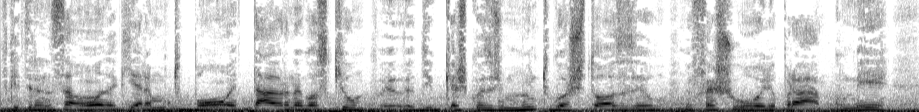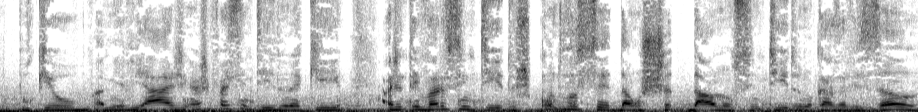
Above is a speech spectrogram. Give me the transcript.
Fiquei tirando essa onda que era muito bom e tal, era um negócio que eu, eu, eu digo que as coisas muito gostosas eu, eu fecho o olho pra comer, porque eu, a minha viagem, acho que faz sentido, né? Que a gente tem vários sentidos. Quando você dá um shutdown num sentido, no caso a visão,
